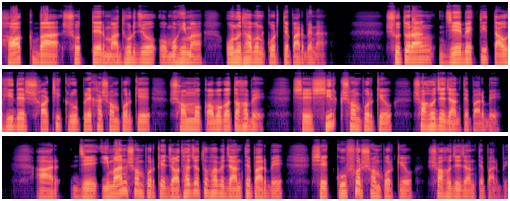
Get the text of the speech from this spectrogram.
হক বা সত্যের মাধুর্য ও মহিমা অনুধাবন করতে পারবে না। সুতরাং যে ব্যক্তি তাওহিদের সঠিক রূপরেখা সম্পর্কে সম্যক অবগত হবে, সে শির্ক সম্পর্কেও সহজে জানতে পারবে। আর যে ইমান সম্পর্কে যথাযথভাবে জানতে পারবে, সে কুফর সম্পর্কেও সহজে জানতে পারবে।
